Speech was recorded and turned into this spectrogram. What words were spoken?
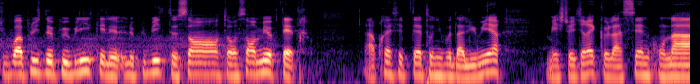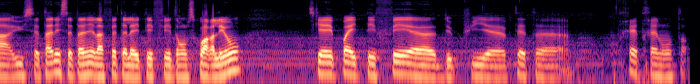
tu, vois plus de public et le, public te, sent, te ressent mieux peut-être. Après, c'est peut-être au niveau de la lumière. Mais je te dirais que la scène qu'on a eue cette année, cette année, la fête, elle a été faite dans le Square Léon. Ce qui n'avait pas été fait euh, depuis euh, peut-être euh, très très longtemps.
